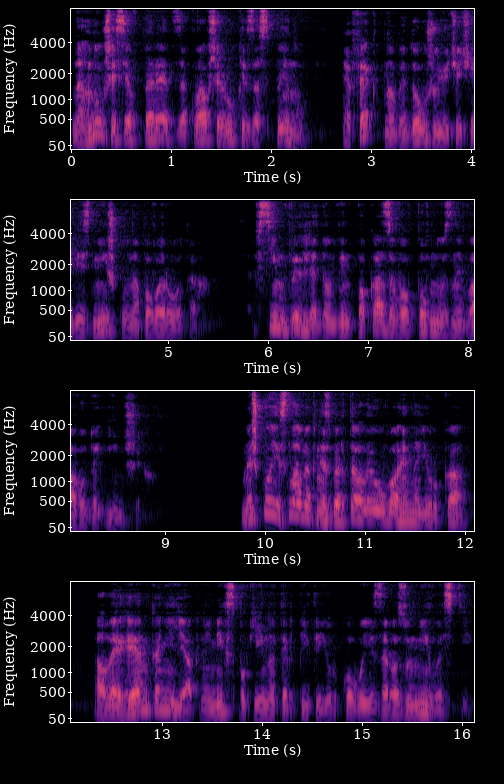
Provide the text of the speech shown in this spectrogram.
нагнувшися вперед, заклавши руки за спину, ефектно видовжуючи через ніжку на поворотах. Всім виглядом він показував повну зневагу до інших. Мешко і Славик не звертали уваги на Юрка, але Генка ніяк не міг спокійно терпіти Юркової зарозумілості,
